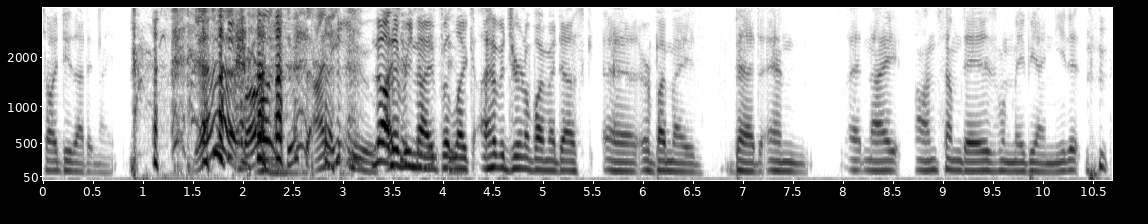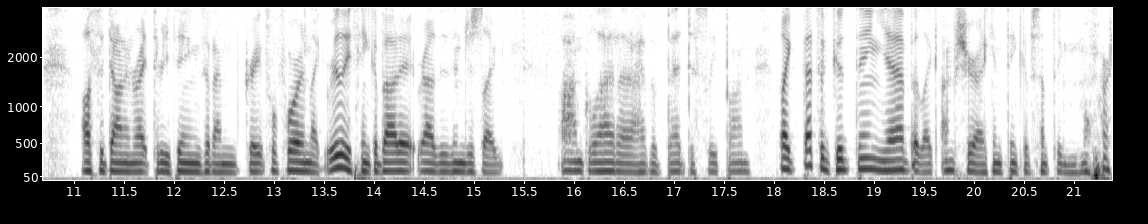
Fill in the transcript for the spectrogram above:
So I do that at night. Yeah, bro. seriously, I need to. I Not every night, but to. like I have a journal by my desk uh, or by my bed, and at night on some days when maybe I need it, I'll sit down and write three things that I'm grateful for, and like really think about it rather than just like, oh, I'm glad that I have a bed to sleep on. Like that's a good thing, yeah, but like I'm sure I can think of something more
